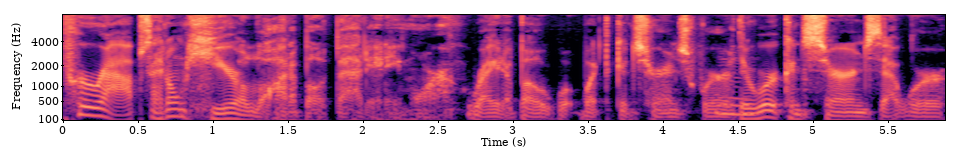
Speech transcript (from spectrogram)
Perhaps I don't hear a lot about that anymore. Right about what, what the concerns were. Mm. There were concerns that were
